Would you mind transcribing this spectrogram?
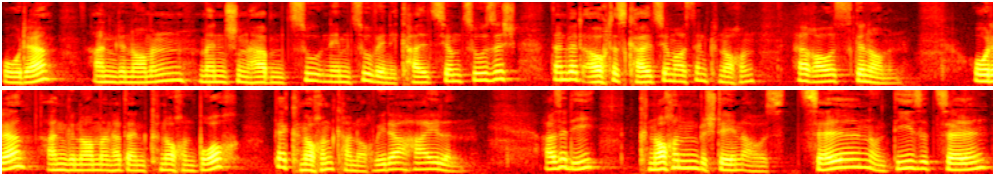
Oder angenommen, Menschen haben zu, nehmen zu wenig Kalzium zu sich, dann wird auch das Kalzium aus den Knochen herausgenommen. Oder angenommen, man hat einen Knochenbruch, der Knochen kann auch wieder heilen. Also die Knochen bestehen aus Zellen und diese Zellen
